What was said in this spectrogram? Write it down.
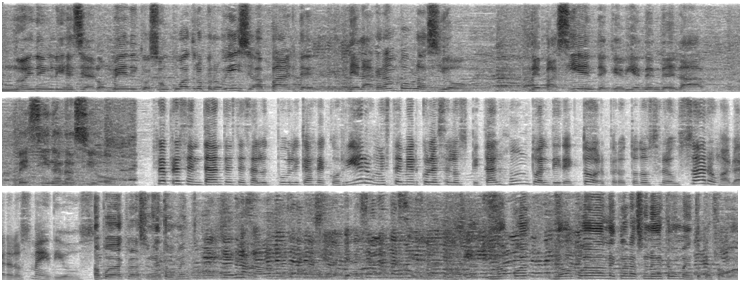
No hay negligencia de los médicos, son cuatro provincias aparte de la gran población de pacientes que vienen de la vecina nación. Representantes de salud pública recorrieron este miércoles el hospital junto al director, pero todos rehusaron hablar a los medios. ¿No puedo dar declaración en este momento? No puedo, no puedo dar declaración en este momento, por favor.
